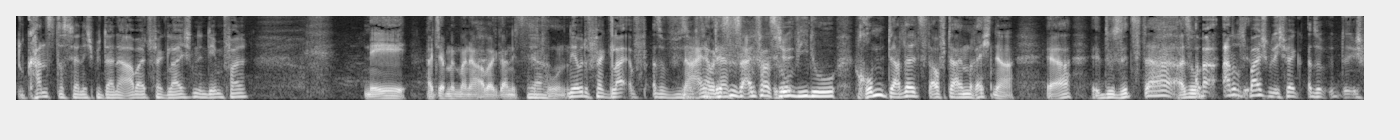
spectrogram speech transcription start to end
du kannst das ja nicht mit deiner Arbeit vergleichen in dem Fall. Nee, hat ja mit meiner Arbeit gar nichts ja. zu tun. Nee, aber du vergleichst, also wie Nein, aber das ist einfach so, wie du rumdaddelst auf deinem Rechner. Ja, du sitzt da, also. Aber anderes Beispiel, ich, also ich,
